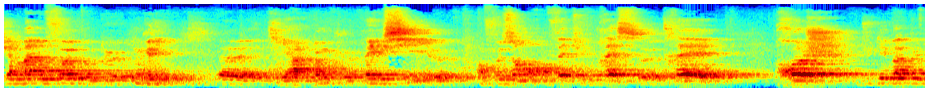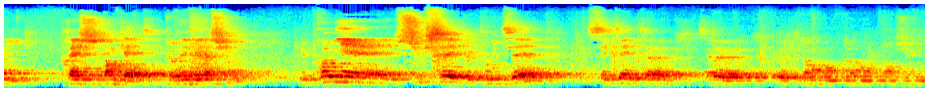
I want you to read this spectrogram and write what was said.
germanophone de Hongrie, euh, qui a donc réussi en faisant en fait une presse très proche du débat public, presse d'enquête, de révélation. Les premiers succès de Pulitzer, c'était euh, euh, dans, dans, dans, une.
